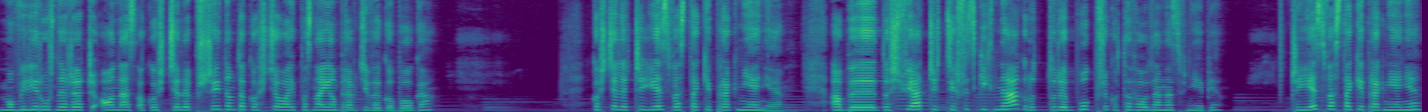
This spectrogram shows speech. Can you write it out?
mówili różne rzeczy o nas, o Kościele, przyjdą do Kościoła i poznają prawdziwego Boga? Kościele, czy jest w Was takie pragnienie, aby doświadczyć tych wszystkich nagród, które Bóg przygotował dla nas w niebie? Czy jest w Was takie pragnienie?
